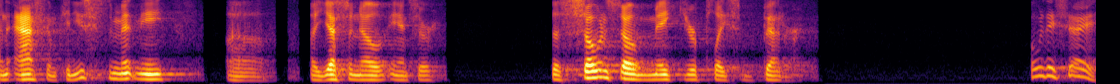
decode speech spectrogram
and ask them, Can you submit me uh, a yes or no answer? Does so and so make your place better? What would they say?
